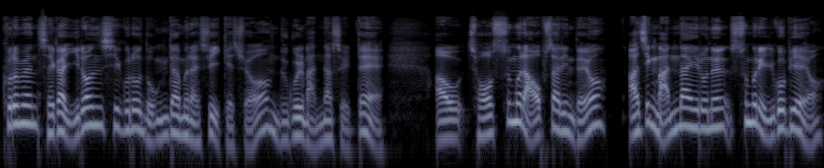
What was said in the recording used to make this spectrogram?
그러면 제가 이런 식으로 농담을 할 수 있겠죠. 누굴 만났을 때 아우 저 29살인데요. 아직 만 나이로는 27이에요.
